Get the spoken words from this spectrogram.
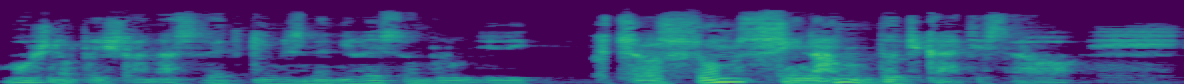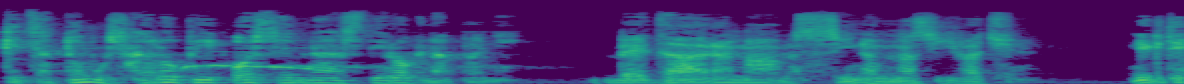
Možno prišla na svet, kým sme lesom blúdili. Chcel som syna. Hm, dočkáte sa ho, keď sa tomu schalopí 18. rok naplní. Bedára mám synom nazývať. Nikdy.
